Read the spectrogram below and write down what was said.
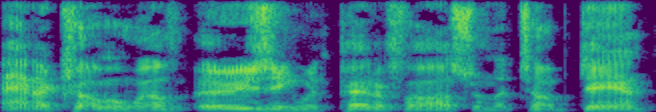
and a commonwealth oozing with pedophiles from the top down.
